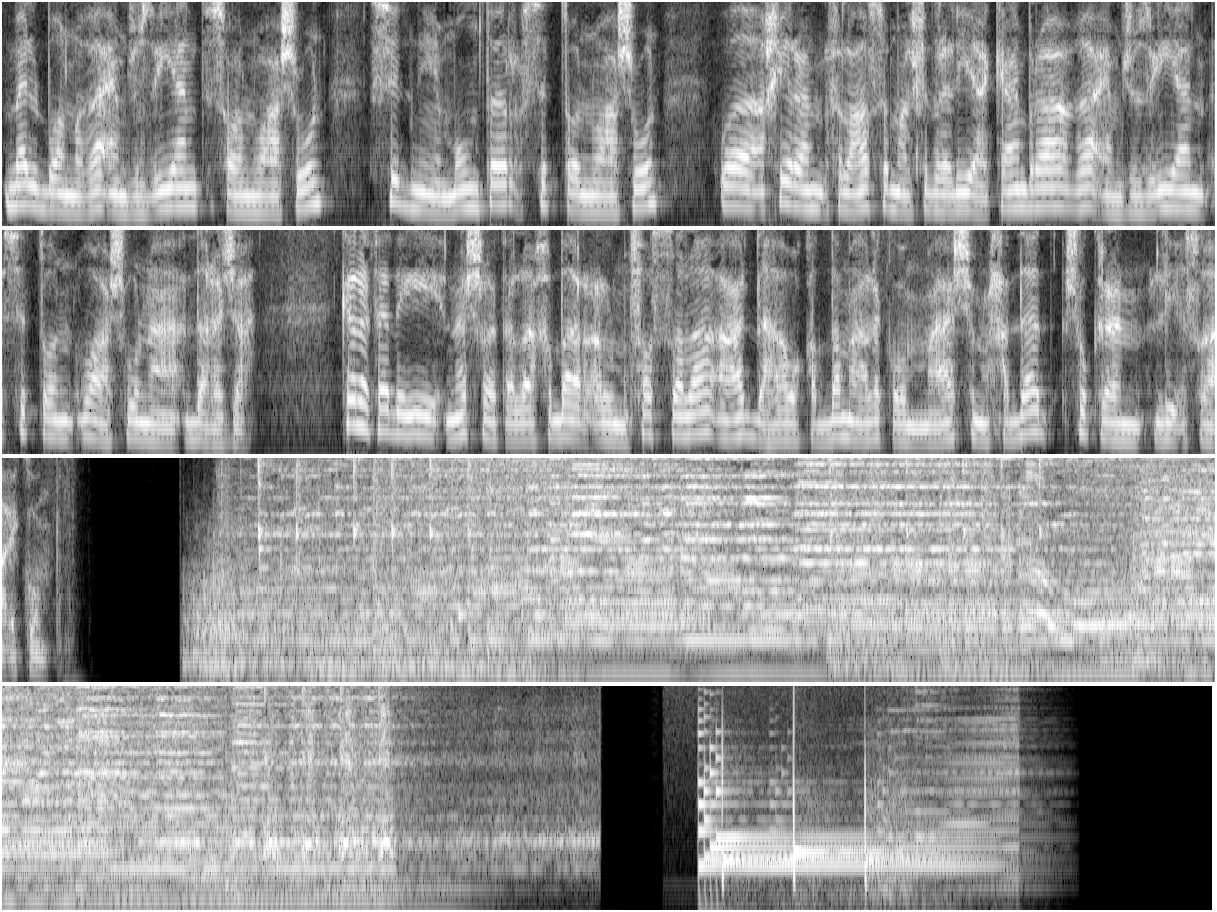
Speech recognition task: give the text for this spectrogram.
ملبون غائم جزئيا 29 سيدني ممطر 26 وأخيرا في العاصمة الفيدرالية كامبرا غائم جزئيا 26 درجة. كانت هذه نشرة الأخبار المفصلة أعدها وقدمها لكم هاشم الحداد. شكرا لإصغائكم.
